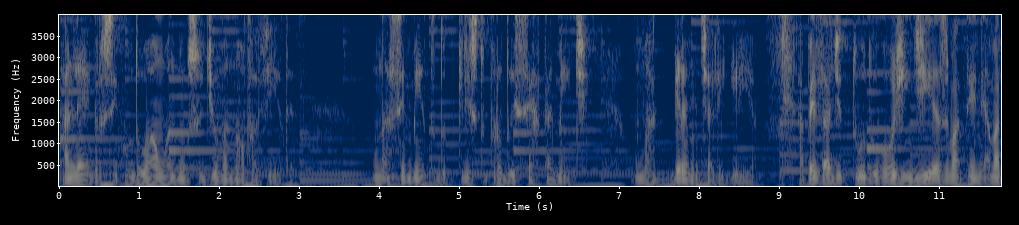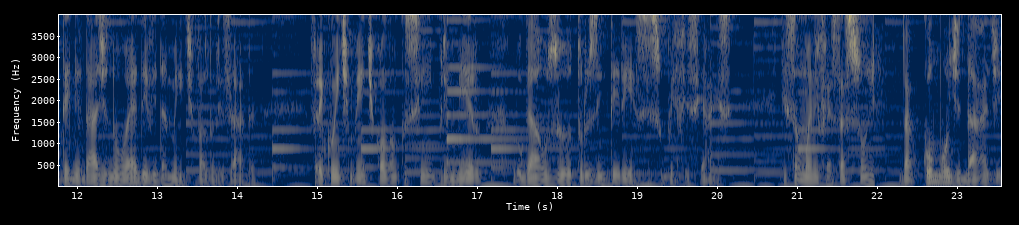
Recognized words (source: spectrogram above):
alegram-se quando há um anúncio de uma nova vida. O nascimento do Cristo produz certamente uma grande alegria. Apesar de tudo, hoje em dia a maternidade não é devidamente valorizada. Frequentemente colocam-se em primeiro lugar os outros interesses superficiais, que são manifestações da comodidade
